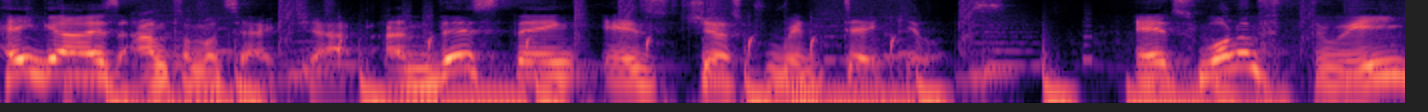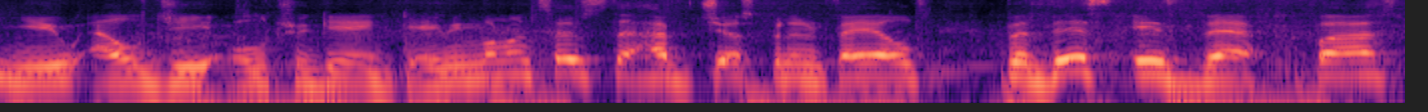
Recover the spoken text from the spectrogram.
Hey guys, I'm Tom Tech Chap, and this thing is just ridiculous. It's one of three new LG Ultra Gear gaming monitors that have just been unveiled, but this is their first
